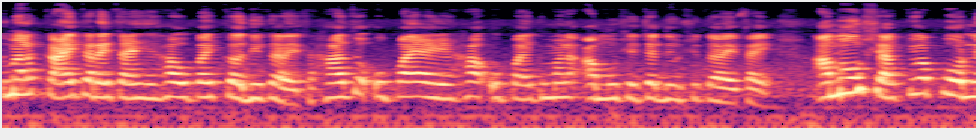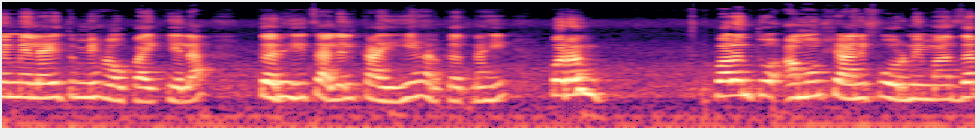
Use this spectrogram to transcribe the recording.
तुम्हाला काय करायचं आहे? हा उपाय कधी करायचा? हा जो उपाय आहे हा उपाय तुम्हाला अमावस्येच्या दिवशी करायचा आहे. अमावस्या किंवा पौर्णिमेलाही तुम्ही हा उपाय केला तरीही चालेल काहीही हरकत नाही. परंतु परंतु अमावस्या आणि पौर्णिमा जर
